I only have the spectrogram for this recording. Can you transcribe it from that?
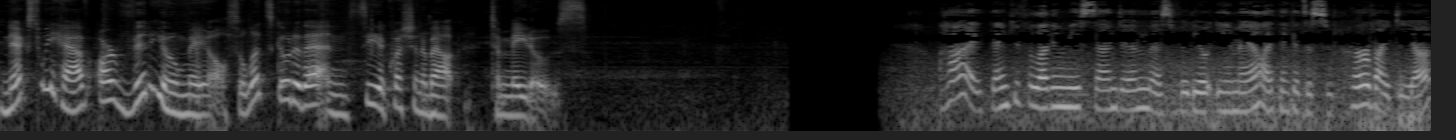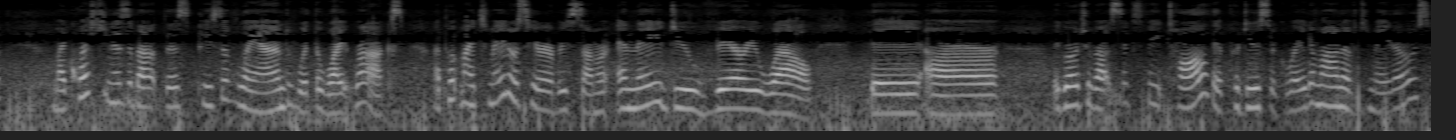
next we have our video mail. So let's go to that and see a question about tomatoes. Hi, thank you for letting me send in this video email. I think it's a superb idea. My question is about this piece of land with the white rocks. I put my tomatoes here every summer and they do very well. They are, they grow to about six feet tall. They produce a great amount of tomatoes.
